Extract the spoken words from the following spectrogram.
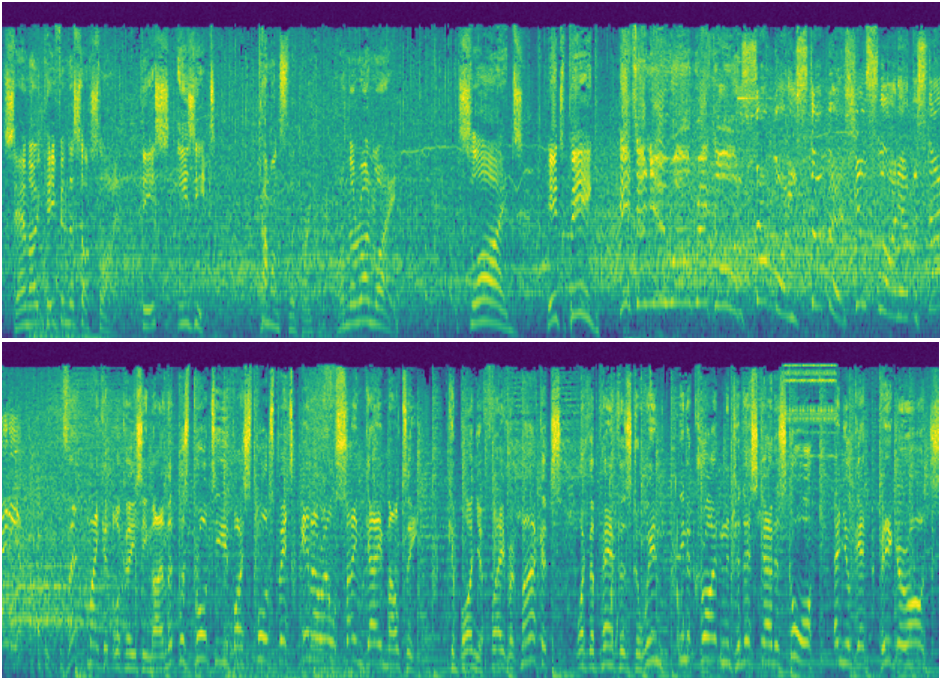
Sam O'Keefe in the sock slide. This is it. Come on, Slippery. On the runway. Slides. It's big. It's a new world record. Somebody stop her! She'll slide out the stadium! That Make It Look Easy moment was brought to you by Sportsbet's NRL Same Game Multi. Combine your favourite markets, like the Panthers to win, into Crichton and Tedesco to score, and you'll get bigger odds.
